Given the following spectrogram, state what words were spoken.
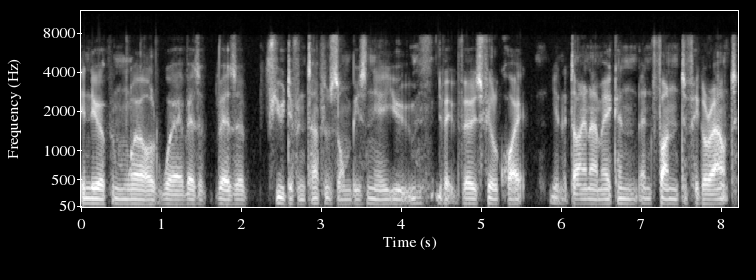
in the open world where there's a there's a few different types of zombies near you, those feel quite you know dynamic and, and fun to figure out.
